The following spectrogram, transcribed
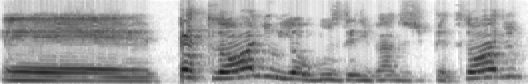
é, petróleo e alguns derivados de petróleo.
